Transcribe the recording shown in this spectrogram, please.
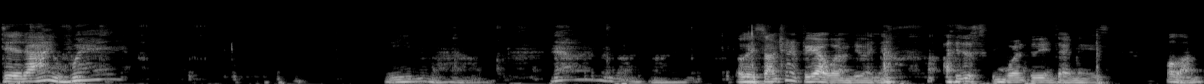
Did I win? Now. Okay, so I'm trying to figure out what I'm doing now. I just went through the entire maze. Hold on.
